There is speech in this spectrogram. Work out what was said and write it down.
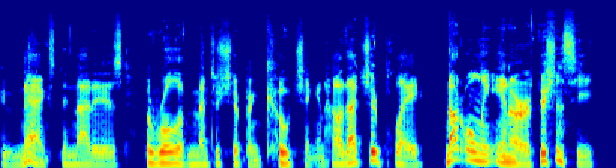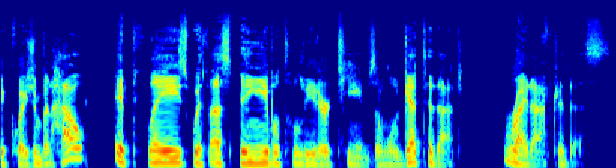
to next, and that is the role of mentorship and coaching and how that should play not only in our efficiency equation, but how it plays with us being able to lead our teams. And we'll get to that right after this.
